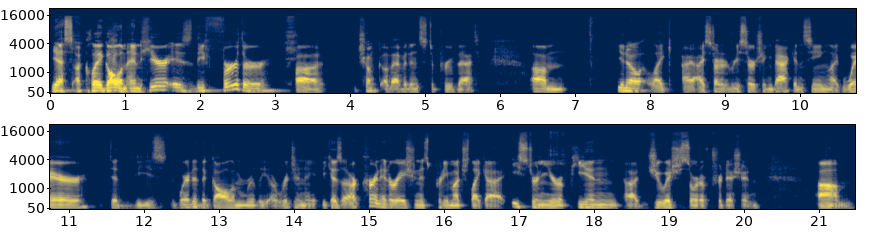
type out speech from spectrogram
Yes, a clay golem, and here is the further uh, chunk of evidence to prove that. Um, you know, like I, I started researching back and seeing like where did these where did the golem really originate? Because our current iteration is pretty much like a eastern european uh, jewish sort of tradition. Um,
